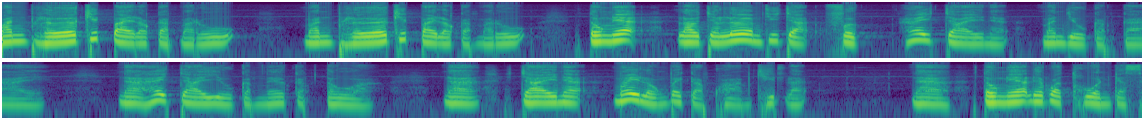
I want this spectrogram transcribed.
มันเผลอคิดไปเรากลับมารู้ มันเผลอคิดไปเรากลับมารู้ ตรงเนี้ยเราจะเริ่มที่จะฝึกให้ใจเนี่ยมันอยู่กับกาย นะให้ใจอยู่กับเนื้อกับตัวนะใจเนี่ยไม่หลงไปกับความคิดแล้วนะตรงนี้เรียกว่าทวนกระแส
